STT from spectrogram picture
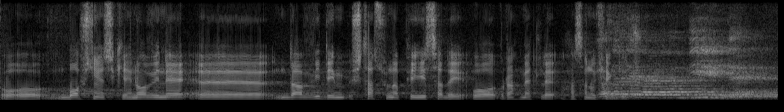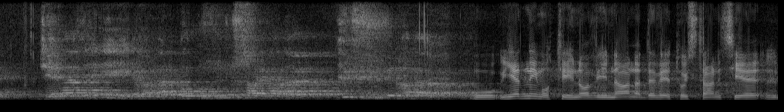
o bošnjanske novine, e, da vidim šta su napisali o Rahmetle Hasanu Čengiću. Gazetelerden birinde cenazeyle ilgili haber 9. sayfada küçücük bir haber var. U jednim od tih novina na devetoj stranici je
